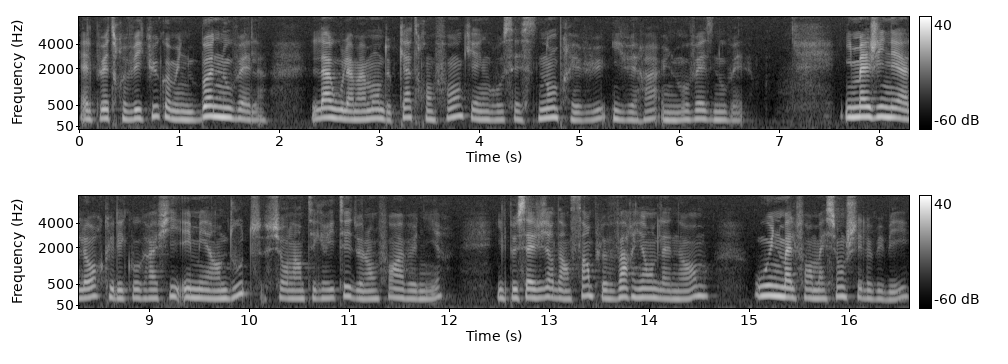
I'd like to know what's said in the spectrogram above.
elle peut être vécue comme une bonne nouvelle, là où la maman de quatre enfants qui a une grossesse non prévue y verra une mauvaise nouvelle. Imaginez alors que l'échographie émet un doute sur l'intégrité de l'enfant à venir. Il peut s'agir d'un simple variant de la norme, ou une malformation chez le bébé,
